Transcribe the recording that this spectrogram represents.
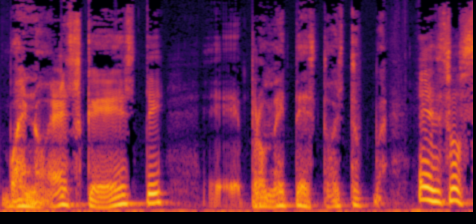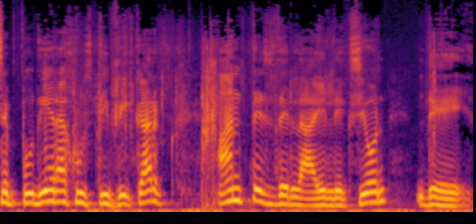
bueno, es que este eh, promete esto, esto, eso se pudiera justificar antes de la elección de,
